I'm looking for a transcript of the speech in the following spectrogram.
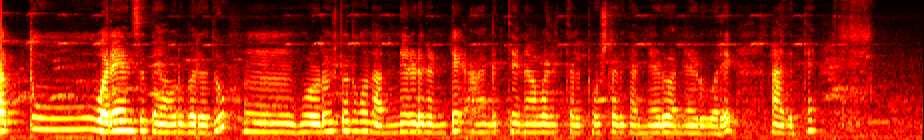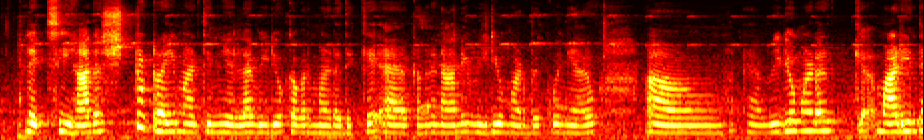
ಹತ್ತೂವರೆ ಅನಿಸುತ್ತೆ ಅವ್ರು ಬರೋದು. ಹೊರಡೋಷ್ಟೊತ್ತಿಗೆ ಒಂದು ಹನ್ನೆರಡು ಗಂಟೆ ಆಗುತ್ತೆ. ನಾವು ಅಲ್ಲಿ ತಲುಪೋಷ್ಟೊತ್ತಿಗೆ ಹನ್ನೆರಡು, ಹನ್ನೆರಡುವರೆ ಆಗುತ್ತೆ. ಲೆಟ್ಸಿ ಆದಷ್ಟು ಟ್ರೈ ಮಾಡ್ತೀನಿ ಎಲ್ಲ ವೀಡಿಯೋ ಕವರ್ ಮಾಡೋದಕ್ಕೆ. ಯಾಕಂದರೆ ನಾನೇ ವೀಡಿಯೋ ಮಾಡಬೇಕು. ಇನ್ಯಾರು ವೀಡಿಯೋ ಮಾಡೋಕ್ಕೆ ಮಾಡಿ ಅಂತ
